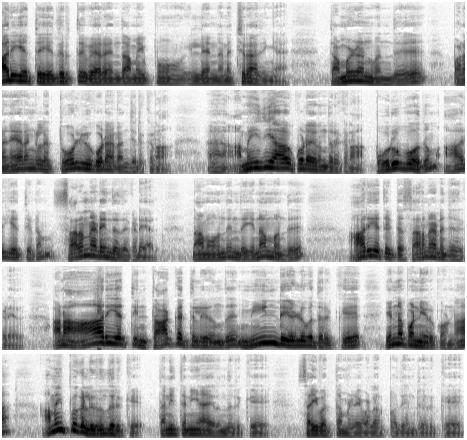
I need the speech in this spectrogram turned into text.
ஆரியத்தை எதிர்த்து வேறு எந்த அமைப்பும் இல்லைன்னு நினச்சிடாதீங்க. தமிழன் வந்து பல நேரங்களில் தோல்வி கூட அடைஞ்சிருக்கிறான். அமைதியாக கூட இருந்திருக்கிறான். ஒருபோதும் ஆரியத்திடம் சரணடைந்தது கிடையாது. நாம் வந்து இந்த இனம் வந்து ஆரியத்திட்ட சரணடைஞ்சது கிடையாது. ஆனால் ஆரியத்தின் தாக்கத்திலிருந்து மீண்டு எழுவதற்கு என்ன பண்ணியிருக்கோன்னா அமைப்புகள் இருந்திருக்கு. தனித்தனியாக இருந்திருக்கு. சைவத்தமிழை வளர்ப்பது என்று இருக்குது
